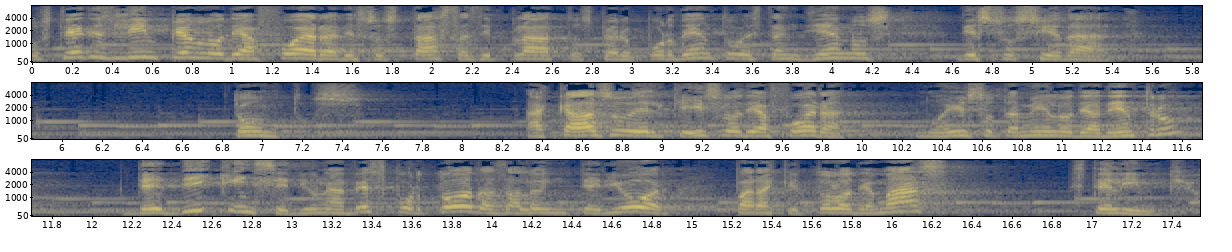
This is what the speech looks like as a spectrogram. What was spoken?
Ustedes limpian lo de afuera de sus tazas y platos, pero por dentro están llenos de suciedad. Tontos. ¿Acaso el que hizo lo de afuera no hizo también lo de adentro? Dedíquense de una vez por todas a lo interior para que todo lo demás esté limpio.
